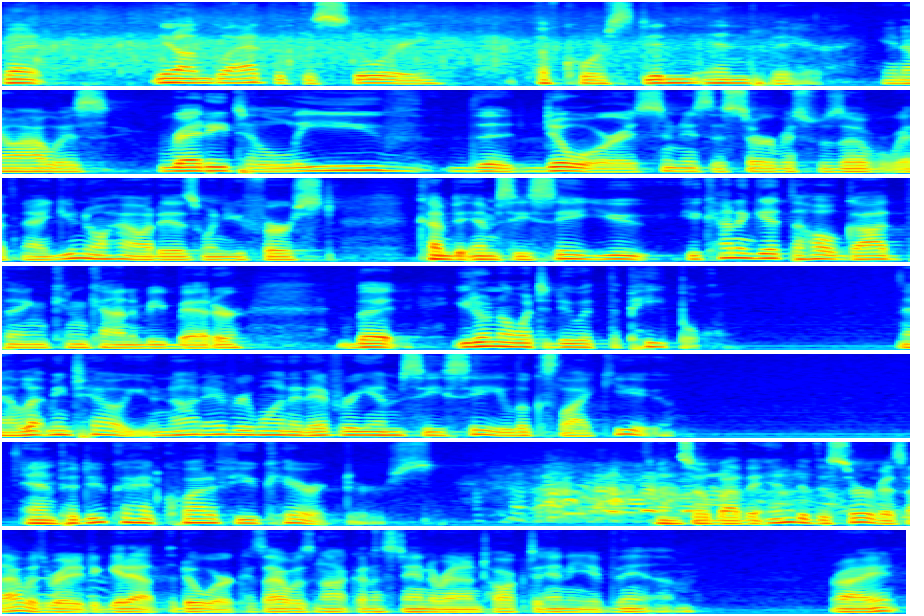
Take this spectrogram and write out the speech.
but, you know, I'm glad that the story, of course, didn't end there. You know, I was ready to leave the door as soon as the service was over with. Now, you know how it is when you first come to MCC. You, you kind of get the whole God thing can kind of be better, but you don't know what to do with the people. Now, let me tell you, not everyone at every MCC looks like you. And Paducah had quite a few characters. And so by the end of the service, I was ready to get out the door because I was not going to stand around and talk to any of them, right?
